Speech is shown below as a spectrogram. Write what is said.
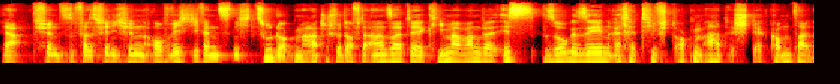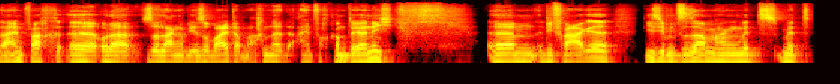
Ja, ich finde, das finde ich auch wichtig, wenn es nicht zu dogmatisch wird. Auf der anderen Seite, der Klimawandel ist so gesehen relativ dogmatisch. Der kommt halt einfach, äh, oder solange wir so weitermachen, ne, einfach kommt er ja nicht. Ähm, die Frage, die sich im Zusammenhang mit, mit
